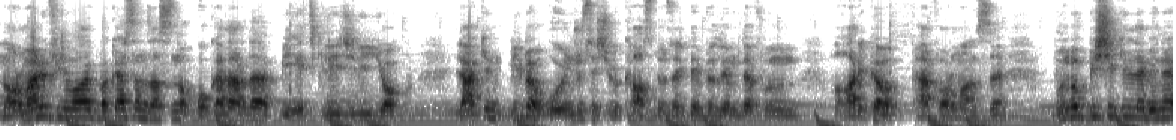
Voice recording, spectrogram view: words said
normal bir film olarak bakarsanız aslında o kadar da bir etkileyiciliği yok. Lakin bilmiyorum oyuncu seçimi cast özellikle William Dafoe'nun harika performansı bunu bir şekilde beni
